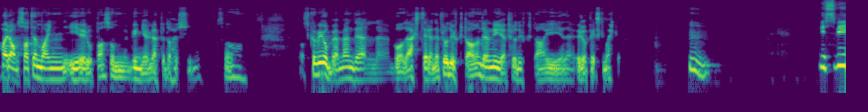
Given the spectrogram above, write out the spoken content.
har ansatt en mann i Europa som begynner løpet av høsten. Så da skal vi jobbe med en del eh, både eksterne produkter og en del nye produkter i det europeiske markedet. Mm. Hvis vi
